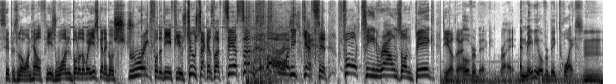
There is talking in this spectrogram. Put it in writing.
Sip is low on health. He's one bullet away. He's going to go straight for the defuse. Two seconds left. syrsoN! Oh, and he gets it. 14 rounds on Big. Deal of it. Over big. Right. And maybe over big twice. Hmm.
